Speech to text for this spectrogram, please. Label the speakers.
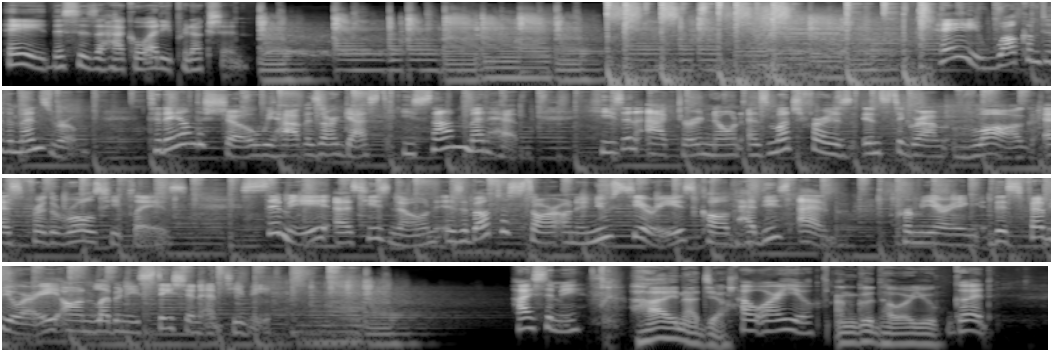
Speaker 1: Hey, this is a Hakawati production. Hey, welcome to the men's room. Today on the show, we have as our guest Issam Medheb. He's an actor known as much for his Instagram vlog as for the roles he plays. Simi, as he's known, is about to star on a new series called Hadith Alb, premiering this February on Lebanese station MTV. Hi, Simi.
Speaker 2: Hi, Nadia.
Speaker 1: How are you?
Speaker 2: I'm good. How are you?
Speaker 1: Good.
